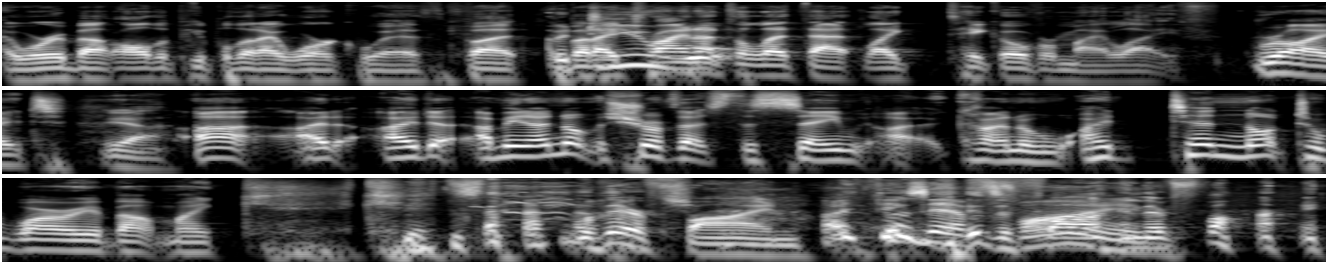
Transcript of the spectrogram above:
I worry about all the people that I work with, but but, do I try wa- not to let that like take over my life. Right. Yeah. Uh, I, I, I mean, I'm not sure if that's the same uh, kind of. I tend not to worry about my kids. They're fine. I think Those they're kids are fine. They're fine.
